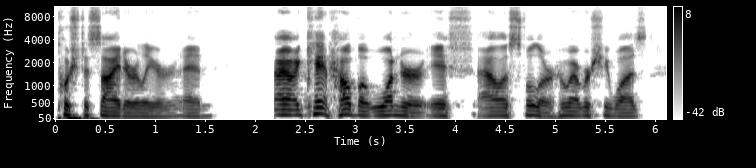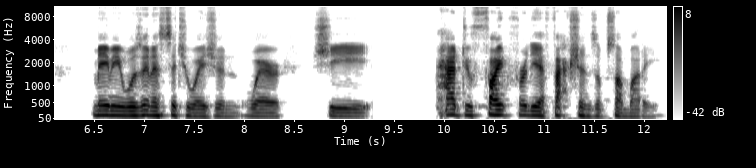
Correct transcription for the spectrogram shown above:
pushed aside earlier. And I, I can't help but wonder if Alice Fuller, whoever she was, maybe was in a situation where she had to fight for the affections of somebody,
